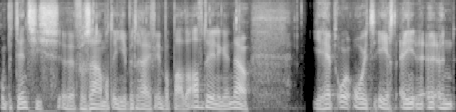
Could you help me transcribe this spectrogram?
competenties verzamelt in je bedrijf in bepaalde afdelingen. Nou, je hebt ooit eerst één, een,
